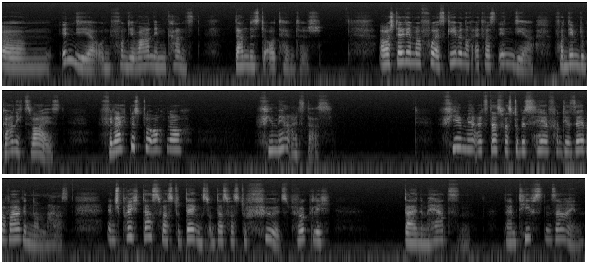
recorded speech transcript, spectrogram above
ähm, in dir und von dir wahrnehmen kannst, dann bist du authentisch. Aber stell dir mal vor, es gäbe noch etwas in dir, von dem du gar nichts weißt. Vielleicht bist du auch noch viel mehr als das. Viel mehr als das, was du bisher von dir selber wahrgenommen hast. Entspricht das, was du denkst und das, was du fühlst, wirklich deinem Herzen, deinem tiefsten Sein?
